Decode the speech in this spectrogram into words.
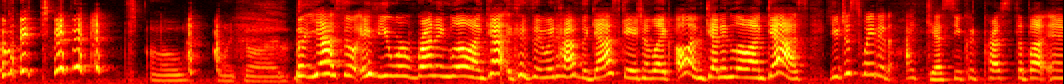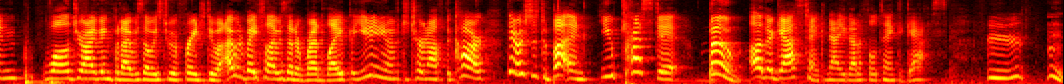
when I did it. Oh my god. But yeah, so if you were running low on gas, because it would have the gas gauge, and like, oh, I'm getting low on gas. You just waited. I guess you could press the button while driving, but I was always too afraid to do it. I would wait till I was at a red light, but you didn't even have to turn off the car. There was just a button. You pressed it. Boom, other gas tank. Now you got a full tank of gas. Mm-hmm.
